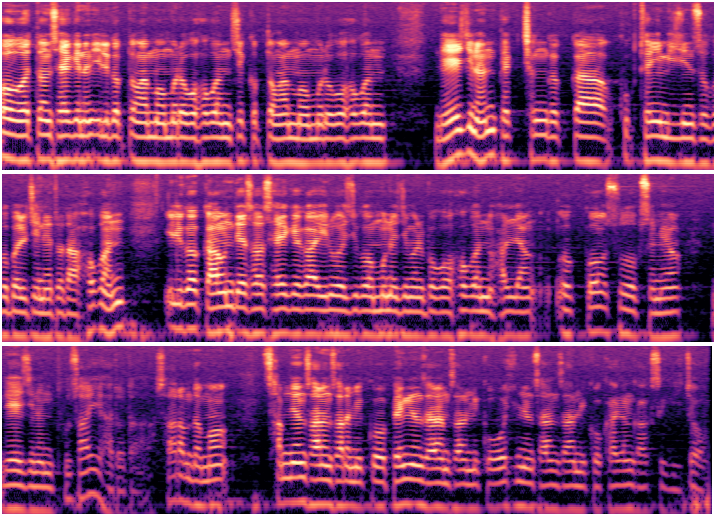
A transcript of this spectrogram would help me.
혹 어떤 세계는 일급 동안 머무르고 혹은 십급 동안 머무르고 혹은 내지는 백천급과 국토의 미진수급을 지내도다 혹은 일것 가운데서 세계가 이루어지고 무너짐을 보고 혹은 활량 없고 수 없으며 내지는 부사히 하도다. 사람도 뭐 3년 사는 사람 있고 100년 사는 사람 있고 50년 사는 사람 있고 각양각색이죠.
